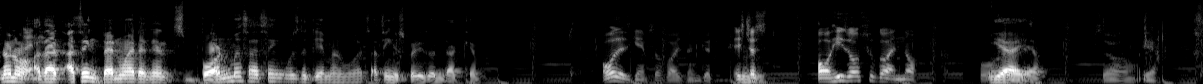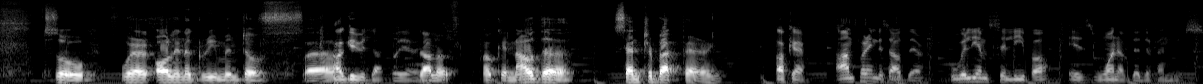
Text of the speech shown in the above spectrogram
No, no, that I think Ben White against Bournemouth. I think was the game I watched. I think he was pretty good in that game. all his games so far has been good. It's Mhm. just, oh, he's also got a knock. For Yeah, yeah. So yeah, So we're all in agreement of uh, I'll give you Dalot. Yeah. Dalot. Okay, now the centre back pairing. Okay, I'm putting this out there. William Saliba is one of the defenders.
